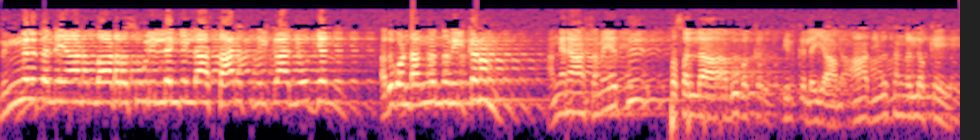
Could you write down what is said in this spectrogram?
നിങ്ങൾ തന്നെയാണ് അള്ളാടെ റസൂൽ ഇല്ലെങ്കിൽ ആ സ്ഥാനത്ത് നിൽക്കാൻ യോഗ്യൻ. അതുകൊണ്ട് അങ്ങൊന്ന് നിൽക്കണം. അങ്ങനെ ആ സമയത്ത് ഫസല്ല അബൂബക്കർ തിൽക്കല്ലയ്യാം ആ ദിവസങ്ങളിലൊക്കെ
